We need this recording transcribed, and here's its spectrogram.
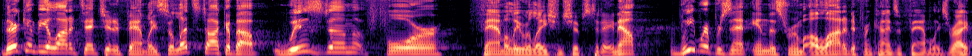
there can be a lot of tension in families. So let's talk about wisdom for family relationships today. Now, we represent in this room a lot of different kinds of families, right?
